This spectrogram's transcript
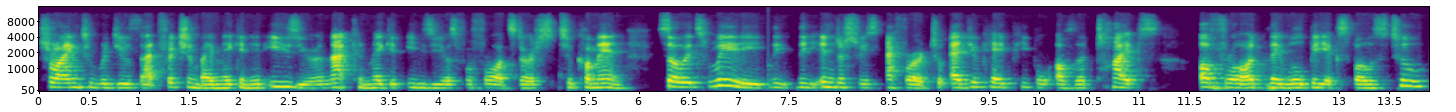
trying to reduce that friction by making it easier. And that can make it easier for fraudsters to come in. So it's really the, the industry's effort to educate people of the types of fraud they will be exposed to,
